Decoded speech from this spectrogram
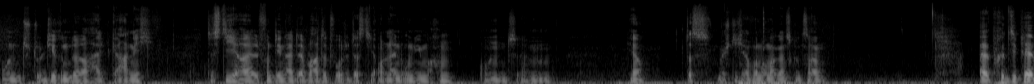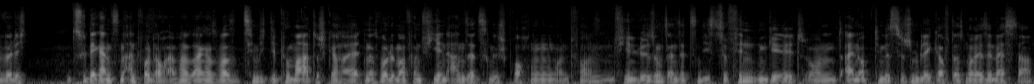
und Studierende halt gar nicht. Dass die halt, von denen halt erwartet wurde, dass die Online-Uni machen. Und ähm, ja, das möchte ich einfach nochmal ganz kurz sagen. Äh, prinzipiell würde ich zu der ganzen Antwort auch einfach sagen, es war ziemlich diplomatisch gehalten. Es wurde immer von vielen Ansätzen gesprochen und von vielen Lösungsansätzen, die es zu finden gilt und einen optimistischen Blick auf das neue Semester.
